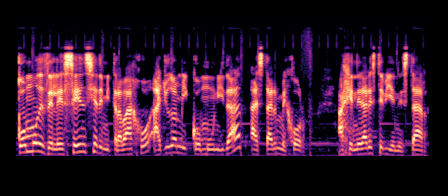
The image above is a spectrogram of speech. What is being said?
cómo desde la esencia de mi trabajo ayudo a mi comunidad a estar mejor a generar este bienestar?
